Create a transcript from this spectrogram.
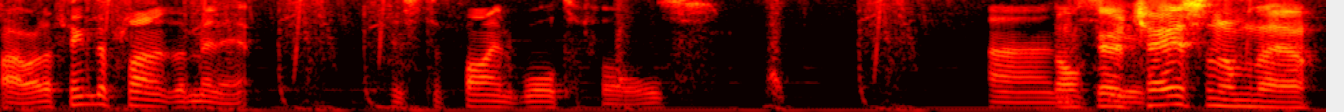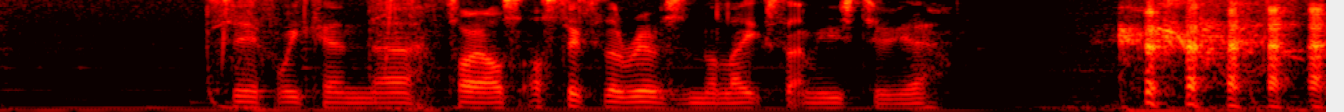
All right, well, I think the plan at the minute is to find waterfalls and don't go if, chasing them though see if we can. Uh, sorry, I'll, I'll stick to the rivers and the lakes that I'm used to. Yeah.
